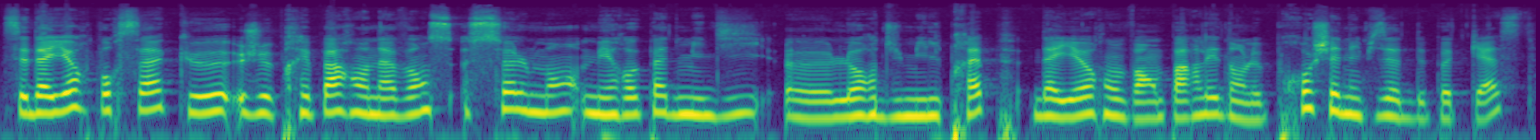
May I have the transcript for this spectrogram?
C'est d'ailleurs pour ça que je prépare en avance seulement mes repas de midi euh, lors du meal prep. D'ailleurs, on va en parler dans le prochain épisode de podcast.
